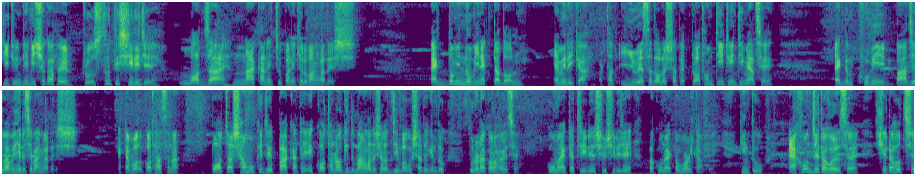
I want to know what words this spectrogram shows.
টি টোয়েন্টি বিশ্বকাপের প্রস্তুতি সিরিজে লজ্জায় নাকানি চুপানি খেল বাংলাদেশ। একদমই নবীন একটা দল, আমেরিকা, অর্থাৎ ইউএসএ দলের সাথে প্রথম টি টোয়েন্টি ম্যাচে একদম খুবই বাজেভাবে হেরেছে বাংলাদেশ। একটা কথা আছে না, পচা শামুকে যে পা কাটে এই কথাটাও কিন্তু বাংলাদেশ আবার জিম্বাবুর সাথে কিন্তু তুলনা করা হয়েছে। কোনো একটা থ্রি ডে সিরিজে বা কোনো একটা ওয়ার্ল্ড কাপে কিন্তু এখন যেটা হয়েছে, সেটা হচ্ছে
